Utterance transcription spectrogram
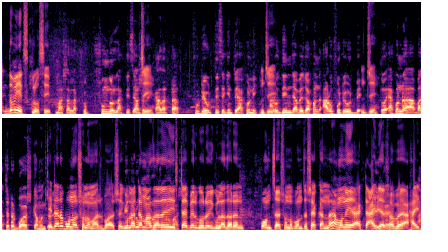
একদমই এক্সক্লুসিভ এসে। মাশাল্লাহ খুব সুন্দর লাগতেছে আসলে কালারটা ফুটে উঠতেছে কিন্তু এখনই। আরও দিন যাবে যখন আরও ফুটে উঠবে। তো এখন বাচ্চাটার বয়স কেমন চলে? এটারও পনেরো ষোলো মাস বয়স। এগুলা একটা 15 মাঝারি 16 মাস। টাইপের গরু এগুলা ধরেন পঞ্চাশ উনপঞ্চাশ একান্ন এমনই একটা আইডিয়া সব হাইট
